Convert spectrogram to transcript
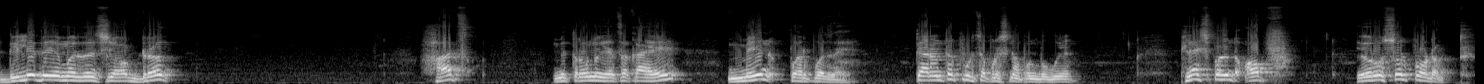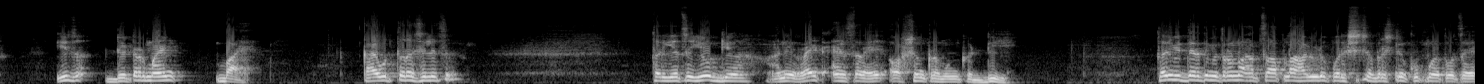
Delay the emergency of drug हाच मित्रांनो याचा काय आहे? मेन पर्पज आहे. त्यानंतर पुढचा प्रश्न आपण बघूया. Flash point of aerosol product is determined by काय उत्तर असेल याचं? तर याचं योग्य आणि राईट ॲन्सर आहे ऑप्शन क्रमांक डी तरी विद्यार्थी मित्रांनो आजचा आपला हा व्हिडिओ परीक्षेच्या दृष्टीने खूप महत्त्वाचा आहे.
